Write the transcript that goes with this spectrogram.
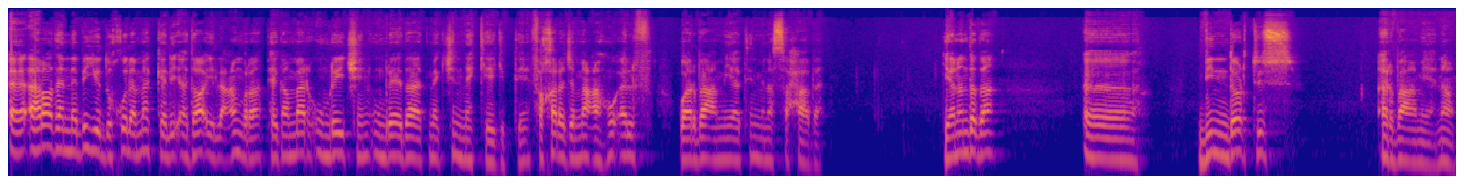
e, Eraden Nebiyyü duhule Mekke li edâil umre Peygamber umre için, umre eda etmek için Mekke'ye gitti. Feharaca ma'ahu elf ve erba'amiyetin mine sahabe. Yanında da e, 1400 erba'amiye, nam.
